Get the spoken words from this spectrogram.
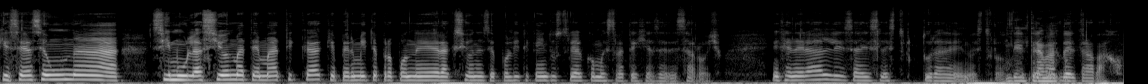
que se hace una simulación matemática que permite proponer acciones de política industrial como estrategias de desarrollo. En general, esa es la estructura de nuestro del trabajo. Del trabajo.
